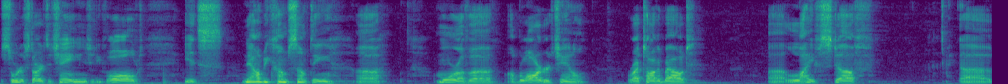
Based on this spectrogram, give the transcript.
sort of started to change. It evolved. It's now become something uh, more of a, a blogger channel where I talk about uh, life stuff uh,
